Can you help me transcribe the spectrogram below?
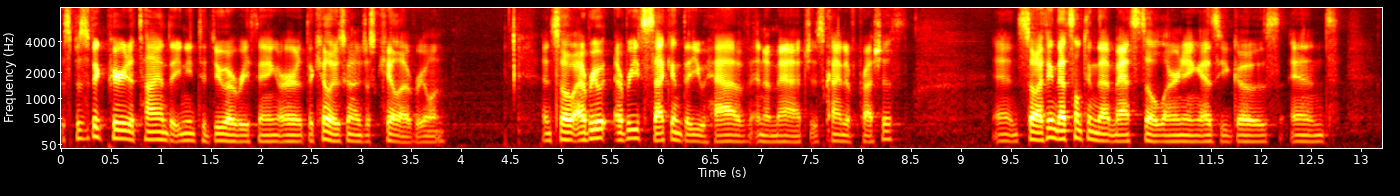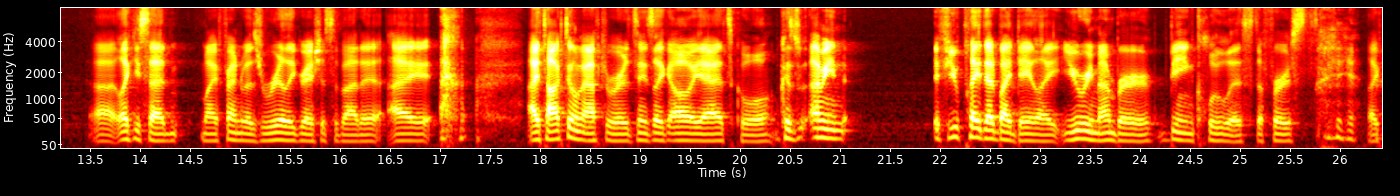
a specific period of time that you need to do everything, or the killer is going to just kill everyone. And so every every second that you have in a match is kind of precious. And so I think that's something that Matt's still learning as he goes. And uh, like you said, my friend was really gracious about it. I I talked to him afterwards, and he's like, "Oh yeah, it's cool." Because I mean, if you play Dead by Daylight, you remember being clueless the first like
